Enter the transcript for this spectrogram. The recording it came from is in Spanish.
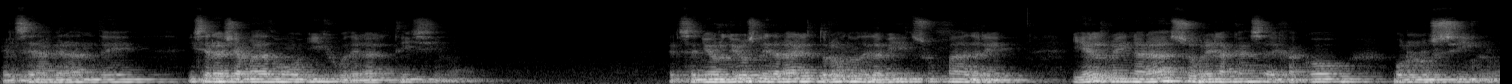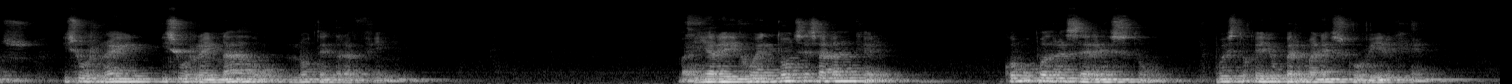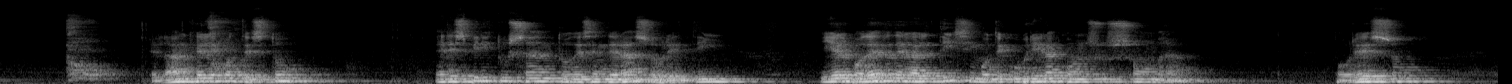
Él será grande y será llamado Hijo del Altísimo. El Señor Dios le dará el trono de David, su padre, y él reinará sobre la casa de Jacob por los siglos y su, rey, y su reinado no tendrá fin. María le dijo entonces al ángel, ¿cómo podrá ser esto, puesto que yo permanezco virgen? El ángel le contestó, el Espíritu Santo descenderá sobre ti y el poder del Altísimo te cubrirá con su sombra. Por eso,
